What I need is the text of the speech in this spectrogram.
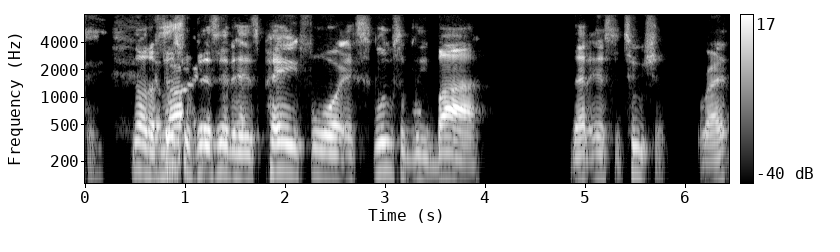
these days. No, the, the official visit is paid for exclusively by that institution, right?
